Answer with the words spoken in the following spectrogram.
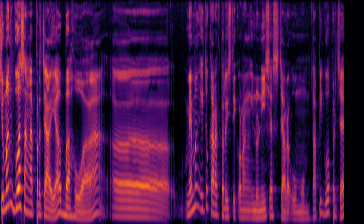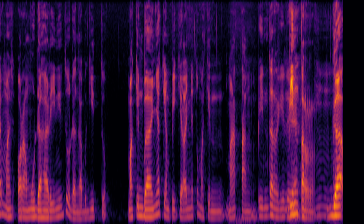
cuman gua sangat percaya bahwa eh memang itu karakteristik orang Indonesia secara umum, tapi gua percaya mas- orang muda hari ini tuh udah nggak begitu. Makin banyak yang pikirannya tuh makin matang, pinter gitu ya. pinter, nggak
